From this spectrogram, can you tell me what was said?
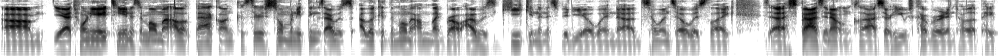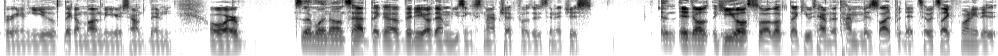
Um, yeah, 2018 is a moment I look back on because there's so many things I was. I look at the moment. I'm like, bro, I was geeking in this video when so and so was like uh, spazzing out in class, or he was covered in toilet paper and he looked like a mummy or something, or someone else had like a video of them using Snapchat filters, and it just it, it, he also looked like he was having the time of his life with it. So it's like funny to it,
